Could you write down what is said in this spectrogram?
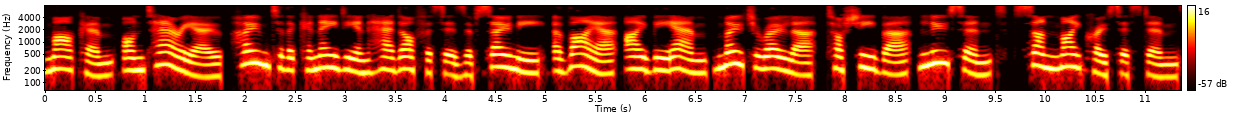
Markham, Ontario, home to the Canadian head offices of Sony, Avaya, IBM, Motorola, Toshiba, Lucent, Sun Microsystems,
